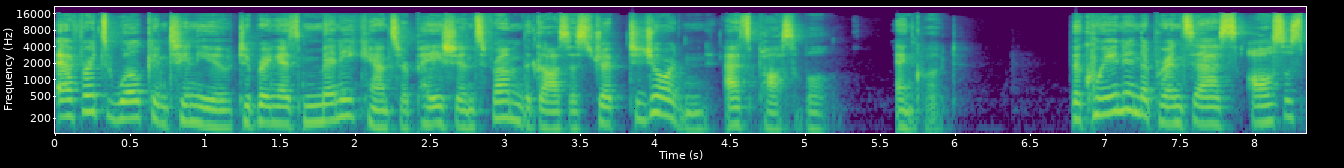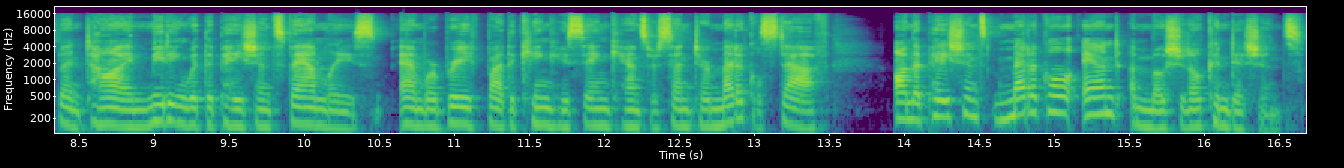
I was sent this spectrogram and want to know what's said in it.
Efforts will continue to bring as many cancer patients from the Gaza Strip to Jordan as possible. End quote. The Queen and the Princess also spent time meeting with the patients' families and were briefed by the King Hussein Cancer Center medical staff on the patient's medical and emotional conditions.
